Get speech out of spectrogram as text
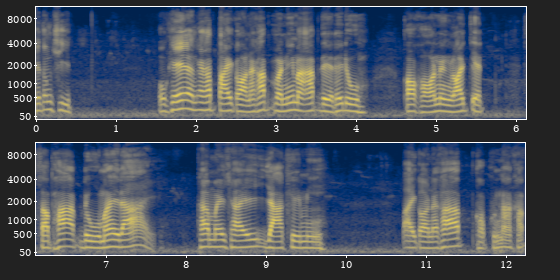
ก็ต้องฉีด โอเคนะครับ ไปก่อนนะครับ วันนี้มาอัปเดตให้ดูก็ขอหนึ่งร้อยเจ็ดสภาพดูไม่ได้ ถ้าไม่ใช้ยาเคมี ไปก่อนนะครับ ขอบคุณมากครับ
